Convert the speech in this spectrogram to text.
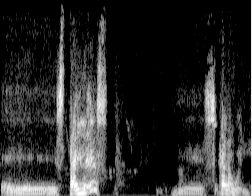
eh, Stylist y Scalaway,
